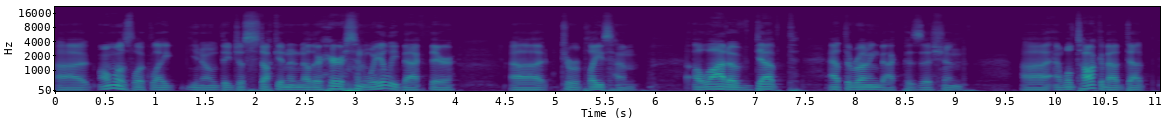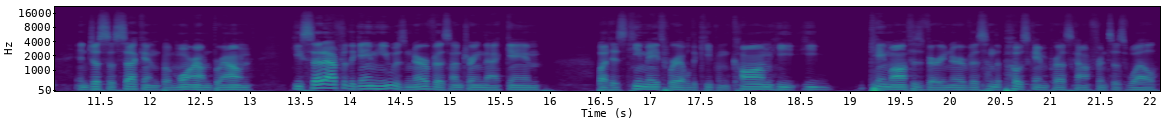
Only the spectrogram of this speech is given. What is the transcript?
uh, almost looked like you know they just stuck in another Harrison Waylee back there uh, to replace him. A lot of depth at the running back position, uh, and we'll talk about depth in just a second, but more on Brown. He said after the game he was nervous entering that game, but his teammates were able to keep him calm. He he came off as very nervous in the post game press conference as well.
